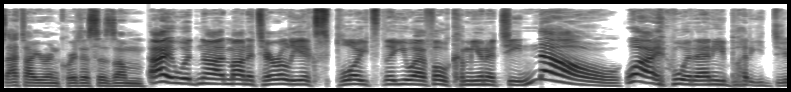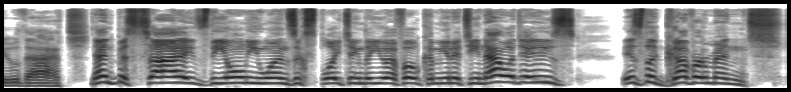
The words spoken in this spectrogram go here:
satire and criticism. I would not monetarily exploit the UFO community. No! Why would anybody do that? And besides, the only ones exploiting the UFO community nowadays is the government,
